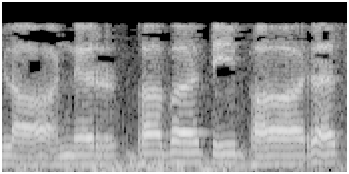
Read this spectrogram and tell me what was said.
ग्लानिर्भवति भारत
